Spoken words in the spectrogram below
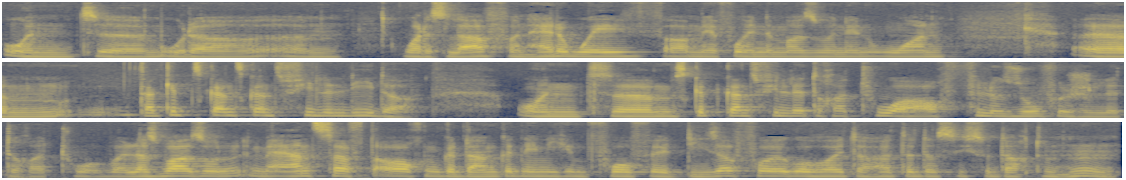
Und, ähm, oder ähm, What is Love von Hathaway war mir vorhin immer so in den Ohren. Ähm, da gibt's ganz, ganz viele Lieder. Und ähm, es gibt ganz viel Literatur, auch philosophische Literatur, weil das war so im Ernsthaft auch ein Gedanke, den ich im Vorfeld dieser Folge heute hatte, dass ich so dachte, hm,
